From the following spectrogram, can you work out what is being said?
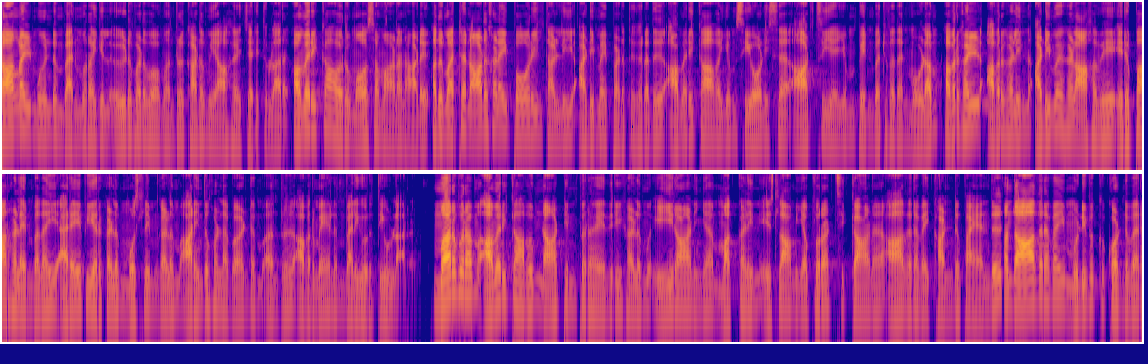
நாங்கள் மீண்டும் வன்முறையில் ஈடுபடுவோம் என்று கடுமையாக எச்சரித்துள்ளார். அமெரிக்கா ஒரு மோசமான நாடு. அது மற்ற நாடுகளை போரில் தள்ளி அடிமைப்படுத்துகிறது. அமெரிக்காவையும் சியோனிச ஆட்சியையும் பின்பற்றுவதன் மூலம் அவர்கள் அவர்களின் அடிமைகளாகவே இருப்பார்கள் என்பதை அரேபியர்களும் முஸ்லிம்களும் அறிந்து கொள்ள வேண்டும் என்று அவர் மேலும் வலியுறுத்தியுள்ளார். மறுபுறம் அமெரிக்காவும் நாட்டின் பிற எதிரிகளும் ஈரானிய மக்களின் இஸ்லாமிய புரட்சிக்கான ஆதரவை கண்டு பயந்து அந்த ஆதரவை முடிவுக்கு கொண்டுவர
